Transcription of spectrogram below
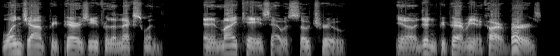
one job prepares you for the next one. And in my case, that was so true. You know, it didn't prepare me to carve birds,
